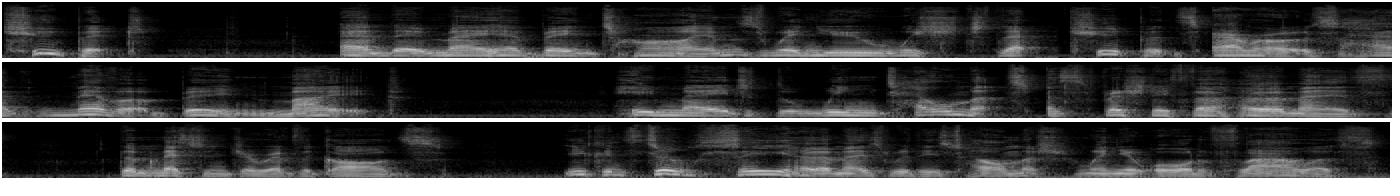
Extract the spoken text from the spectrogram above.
Cupid. And there may have been times when you wished that Cupid's arrows had never been made. He made the winged helmet, especially for Hermes, the messenger of the gods. You can still see Hermes with his helmet when you order flowers.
